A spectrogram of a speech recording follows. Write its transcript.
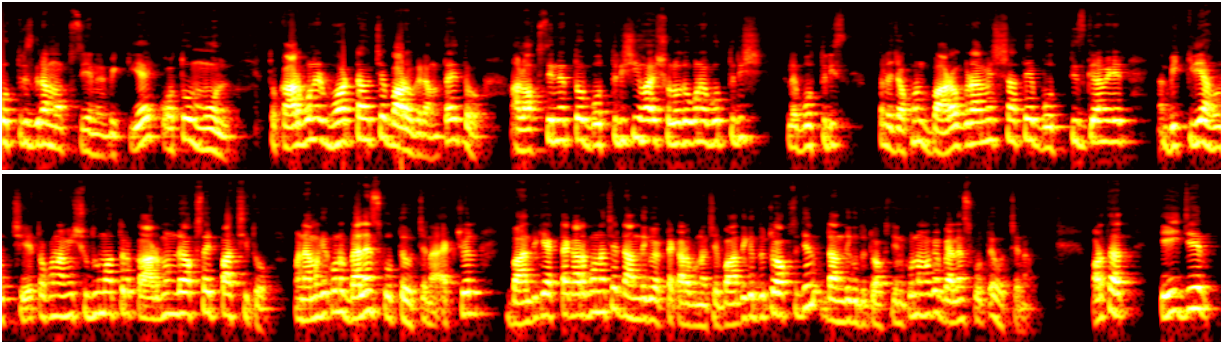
বত্রিশ গ্রাম অক্সিজেনের বিক্রিয়ায় কত মোল? তো কার্বনের ভরটা হচ্ছে বারো গ্রাম, তাই তো? আর অক্সিজেনের তো বত্রিশই হয়, ষোলো দোকানে বত্রিশ, তাহলে বত্রিশ তাহলে যখন বারো গ্রামের সাথে বত্রিশ গ্রামের বিক্রিয়া হচ্ছে, তখন আমি শুধুমাত্র কার্বন ডাইঅক্সাইড পাচ্ছি তো। মানে আমাকে কোনো ব্যালেন্স করতে হচ্ছে না। অ্যাকচুয়াল বাঁ দিকে একটা কার্বন আছে, ডান দিকেও একটা কার্বন আছে। বাঁ দিকে দুটো অক্সিজেন ডান দিকে দুটো অক্সিজেন কোনো আমাকে ব্যালেন্স করতে হচ্ছে না। অর্থাৎ এই যে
